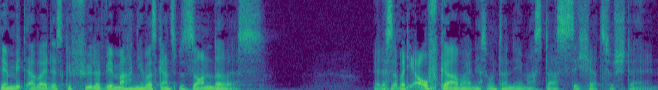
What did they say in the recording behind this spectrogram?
der Mitarbeiter das Gefühl hat, wir machen hier was ganz Besonderes. Ja, das ist aber die Aufgabe eines Unternehmers, das sicherzustellen.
